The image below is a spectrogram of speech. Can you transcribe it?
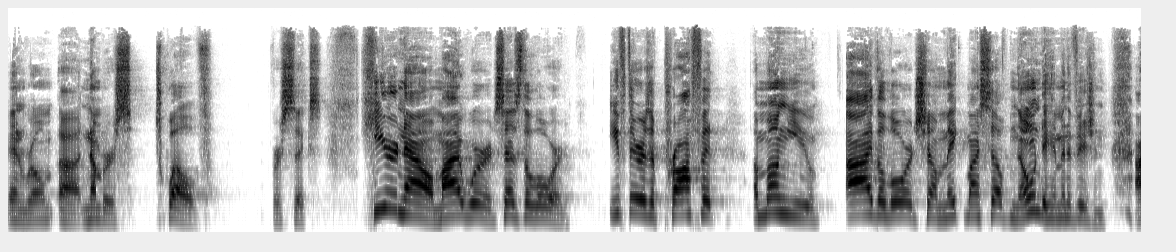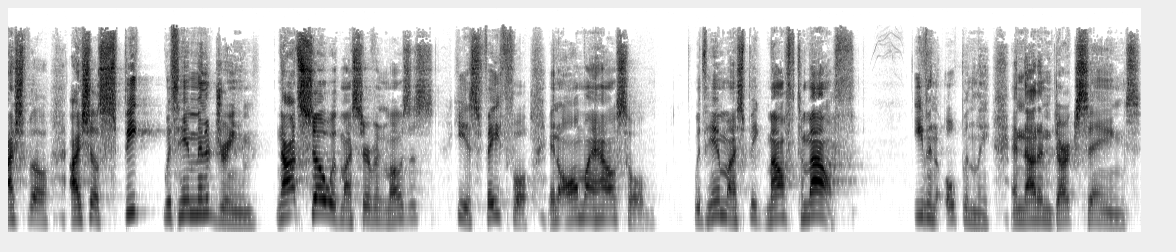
in Rome, uh, Numbers 12, verse 6. Hear now my word, says the Lord. If there is a prophet among you, I, the Lord, shall make myself known to him in a vision. I shall, I shall speak with him in a dream. Not so with my servant Moses. He is faithful in all my household. With him I speak mouth to mouth, even openly, and not in dark sayings.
